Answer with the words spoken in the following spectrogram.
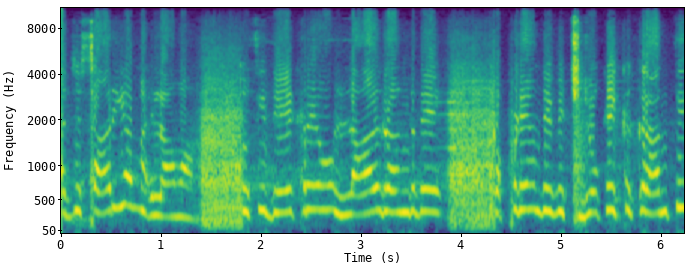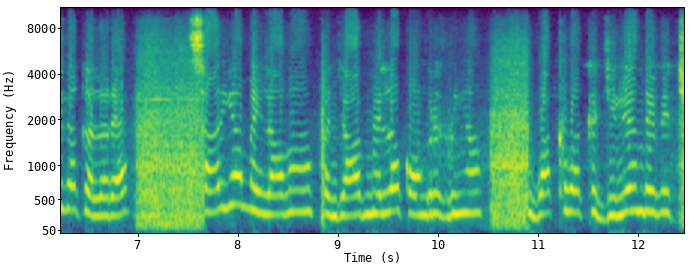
ਅੱਜ ਸਾਰੀਆਂ ਮਹਿਲਾਵਾਂ, ਤੁਸੀਂ ਦੇਖ ਰਹੇ ਹੋ ਲਾਲ ਰੰਗ ਦੇ ਕੱਪੜਿਆਂ ਦੇ ਵਿੱਚ ਜੋ ਕਿ ਇੱਕ ਕ੍ਰਾਂਤੀ ਦਾ ਕਲਰ ਹੈ ਸਾਰੀਆਂ ਮਹਿਲਾਵਾਂ, ਪੰਜਾਬ ਮਹਿਲਾ ਕਾਂਗਰਸ ਦੀਆਂ ਵੱਖ-ਵੱਖ ਜ਼ਿਲ੍ਹਿਆਂ ਦੇ ਵਿੱਚ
